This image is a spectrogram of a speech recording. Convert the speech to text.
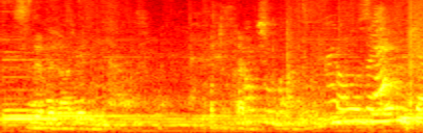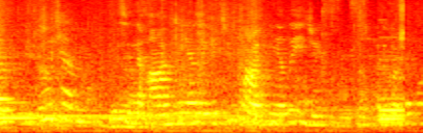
Siz de beraber. Otur kardeşim. Şimdi abinin yanına geçip abinin yanında yiyeceksiniz. Hadi koş. Çok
